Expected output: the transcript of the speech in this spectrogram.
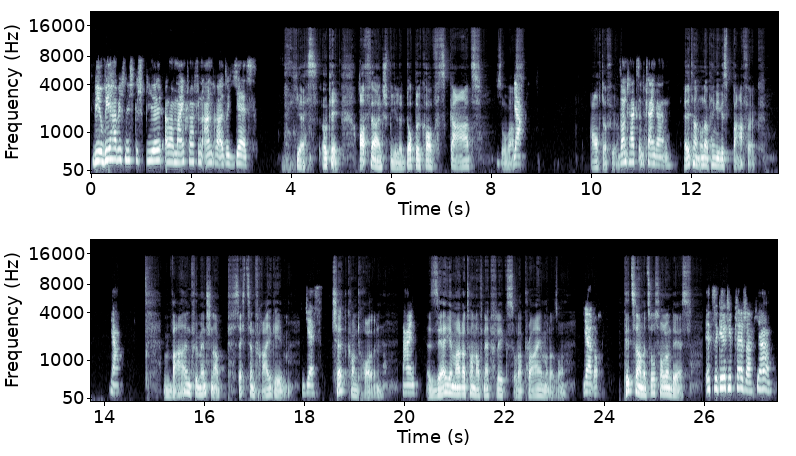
WoW habe ich nicht gespielt, aber Minecraft und andere, also yes. Yes, okay. Offline-Spiele, Doppelkopf, Skat, sowas. Ja, auch dafür. Sonntags im Kleingarten. Elternunabhängiges BAföG. Ja. Wahlen für Menschen ab 16 freigeben. Yes. Chatkontrollen. Nein. Serienmarathon auf Netflix oder Prime oder so. Ja, doch. Pizza mit Sauce Hollandaise. It's a guilty pleasure, ja.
